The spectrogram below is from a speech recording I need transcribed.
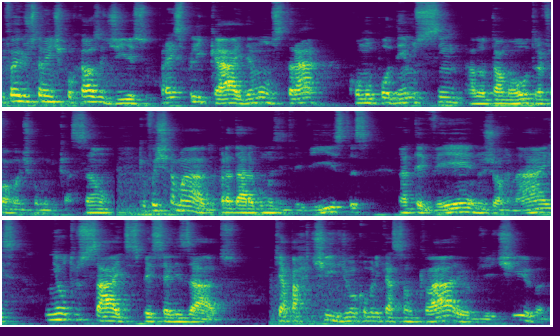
E foi justamente por causa disso, para explicar e demonstrar como podemos sim adotar uma outra forma de comunicação, que eu fui chamado para dar algumas entrevistas na TV, nos jornais, em outros sites especializados, que a partir de uma comunicação clara e objetiva,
